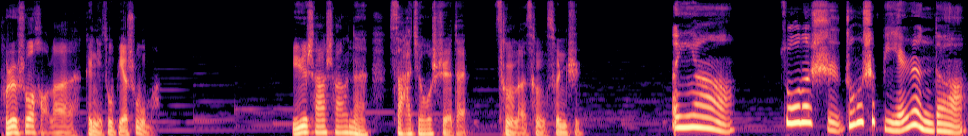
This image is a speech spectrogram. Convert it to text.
不是说好了给你租别墅吗？于莎莎呢，撒娇似的蹭了蹭孙志。哎呀，租的始终是别人的。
